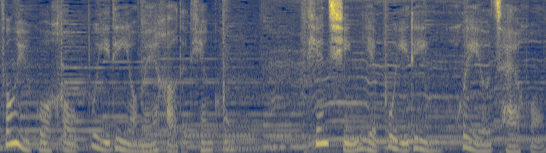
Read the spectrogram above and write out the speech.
风雨过后不一定有美好的天空，天晴也不一定会有彩虹。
